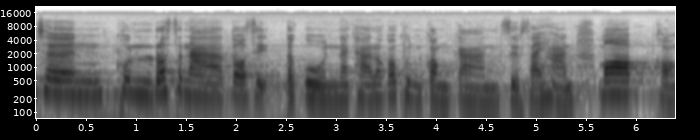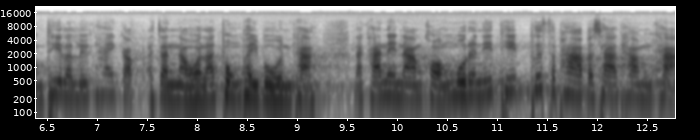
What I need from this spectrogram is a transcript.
นเชิญคุณรสนาโตสิตระกูลนะคะ แล้วก็คุณกองการสืบสายหารมอบของที่ระลึกให้กับอาจารย์นวรัตน์พงไพบูลย์ค่ะนะคะ ในนามของมูลนิธิพฤษภาประชาธรรมค่ะ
